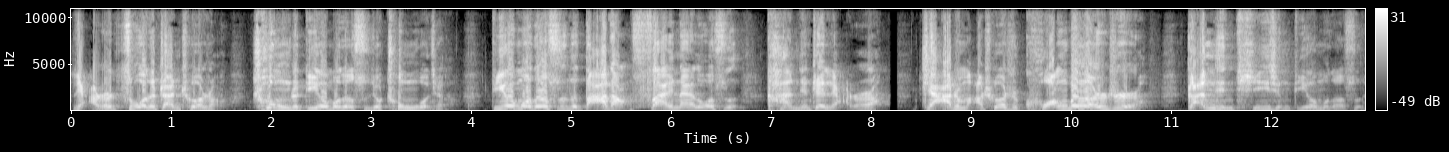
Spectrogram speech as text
俩人坐在战车上，冲着狄俄莫德斯就冲过去了。迪俄莫德斯的搭档塞奈洛斯看见这俩人啊，驾着马车是狂奔而至啊！赶紧提醒迪俄莫德斯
